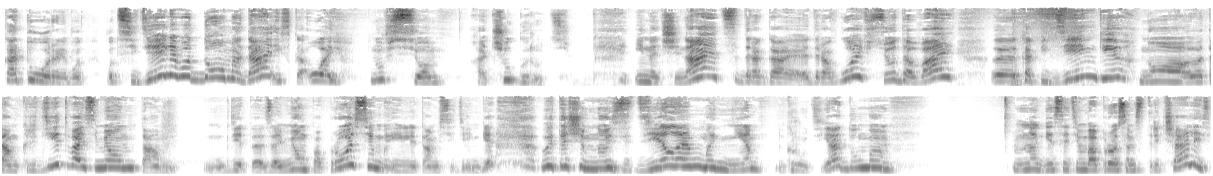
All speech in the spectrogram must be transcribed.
которые вот, вот сидели вот дома, да, и сказали, ой, ну все, хочу грудь. И начинается, дорогая, дорогой, все, давай, э, копи деньги, но там кредит возьмем, там где-то займем, попросим или там все деньги вытащим, но сделаем мне грудь. Я думаю, многие с этим вопросом встречались,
